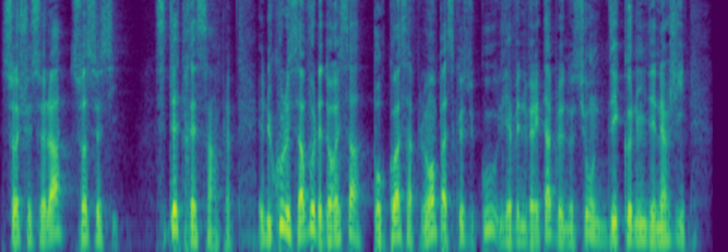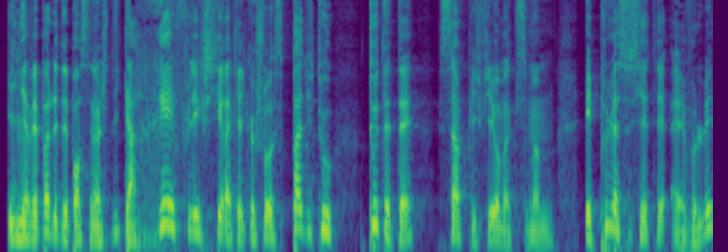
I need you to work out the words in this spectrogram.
soit je fais cela, soit ceci. C'était très simple. Et du coup, le cerveau, il adorait ça. Pourquoi? Simplement parce que du coup, il y avait une véritable notion d'économie d'énergie. Il n'y avait pas de dépenses énergétiques à réfléchir à quelque chose. Pas du tout. Tout était simplifié au maximum. Et plus la société a évolué,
